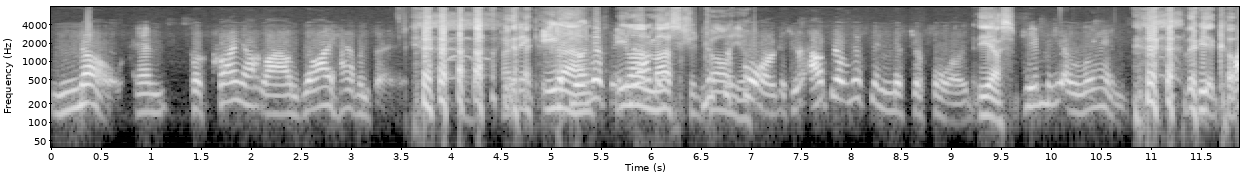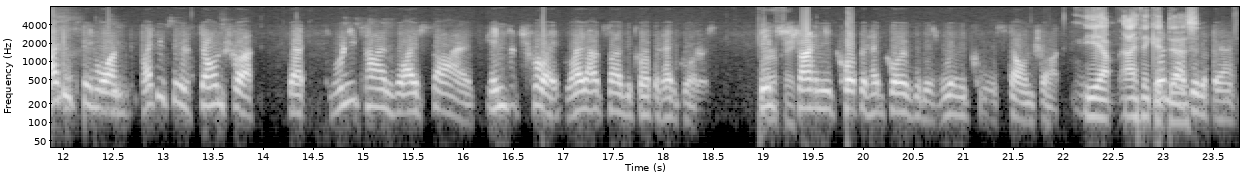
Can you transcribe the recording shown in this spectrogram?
No, and for crying out loud, why haven't they? I think Elon listening- if you're out Elon Musk should call Mr. you. Ford, if you're out there listening, Mr. Ford, Yes, give me a ring. there you go. I can see one. I can see a stone truck that's three times life size in Detroit, right outside the corporate headquarters. Big Perfect. shiny corporate headquarters with this really cool stone truck. Yeah, I think it Wouldn't does. that be the best?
